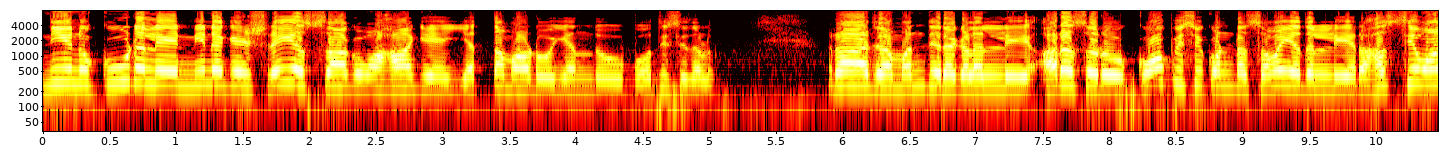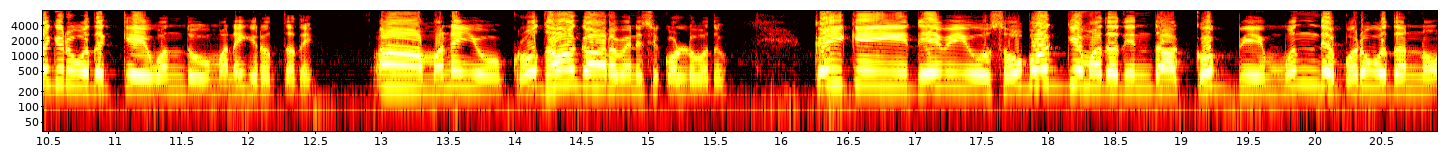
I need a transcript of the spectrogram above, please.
ನೀನು ಕೂಡಲೇ ನಿನಗೆ ಶ್ರೇಯಸ್ಸಾಗುವ ಹಾಗೆ ಯತ್ನ ಮಾಡು ಎಂದು ಬೋಧಿಸಿದಳು. ರಾಜ ಮಂದಿರಗಳಲ್ಲಿ ಅರಸರು ಕೋಪಿಸಿಕೊಂಡ ಸಮಯದಲ್ಲಿ ರಹಸ್ಯವಾಗಿರುವುದಕ್ಕೆ ಒಂದು ಮನೆಗಿರುತ್ತದೆ ಆ ಮನೆಯು ಕ್ರೋಧಾಗಾರವೆನಿಸಿಕೊಳ್ಳುವುದು. ಕೈಕೇಯಿ ದೇವಿಯು ಸೌಭಾಗ್ಯ ಮದದಿಂದ ಕೊಬ್ಬಿ ಮುಂದೆ ಬರುವುದನ್ನು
